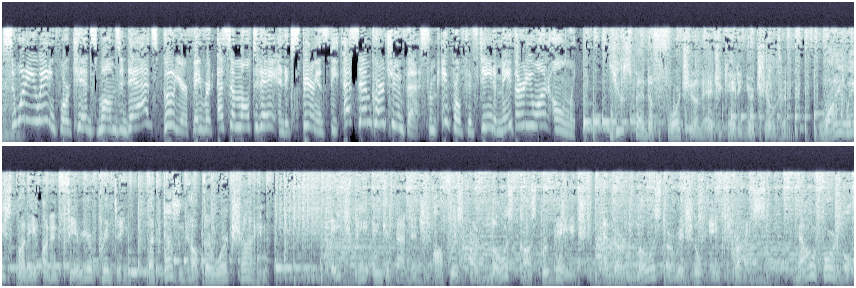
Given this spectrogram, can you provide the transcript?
So what are you waiting for, kids, moms, and dads? Go to your favorite SM mall today and experience the SM Cartoon Fest from April 15 to May 31 only. You spend a fortune on educating your children. Why waste money on inferior printing that doesn't help their work shine? HP Ink Advantage offers our lowest cost per page and our lowest original ink price. Now affordable,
